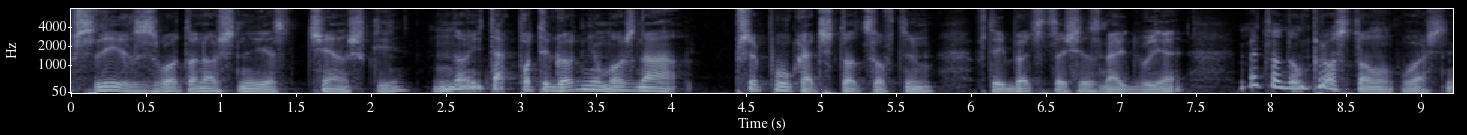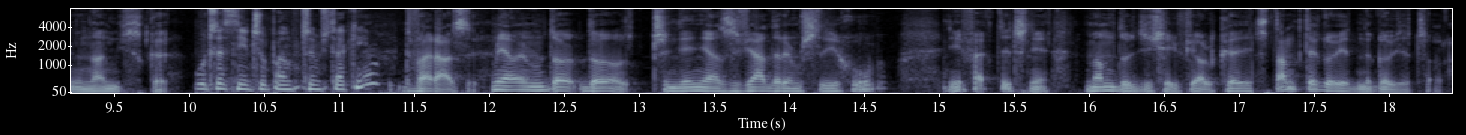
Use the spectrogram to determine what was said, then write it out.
Szlich złotonośny jest ciężki. No i tak po tygodniu można przepłukać to, co w, tym, w tej beczce się znajduje, metodą prostą właśnie na niskę. Uczestniczył pan w czymś takim? Dwa razy. Miałem do, do czynienia z wiadrem szlichu i faktycznie mam do dzisiaj fiolkę z tamtego jednego wieczora.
